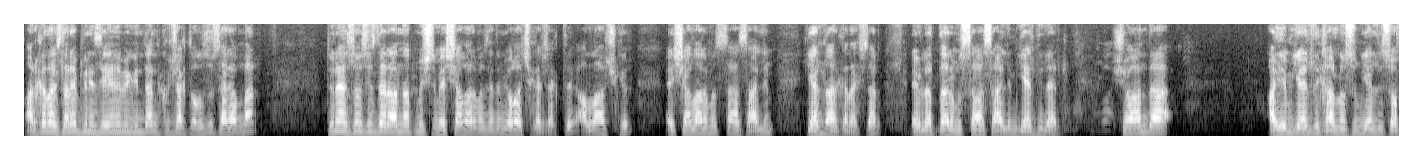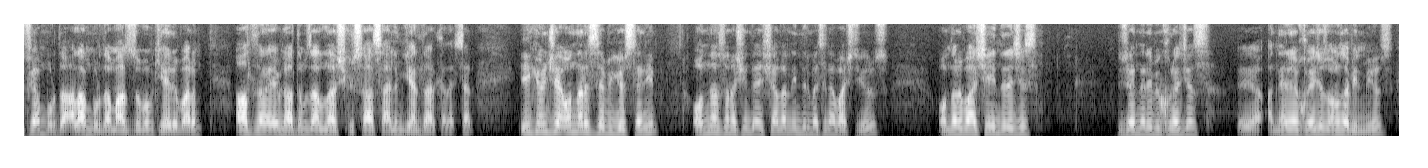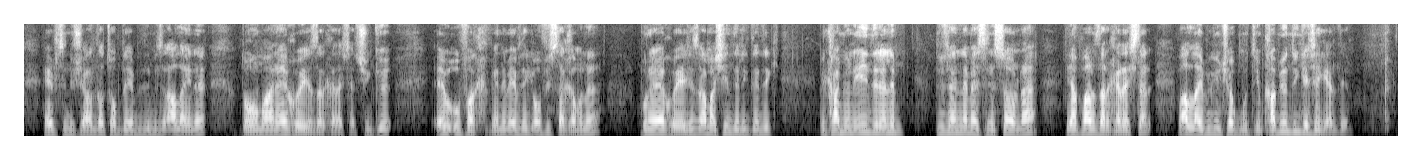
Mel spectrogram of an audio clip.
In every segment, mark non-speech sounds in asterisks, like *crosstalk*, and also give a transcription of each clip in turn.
Arkadaşlar hepinize yeni bir günden kucak dolusu selamlar. Dün en son sizlere anlatmıştım eşyalarımız dedim yola çıkacaktı. Allah'a şükür eşyalarımız sağ salim geldi arkadaşlar. Evlatlarımız sağ salim geldiler. Şu anda ayım geldi, Carlos'um geldi, Sofyan burada, Alan burada, Mazlumum, Kehribar'ım. Altı tane evladımız Allah'a şükür sağ salim geldi arkadaşlar. İlk önce onları size bir göstereyim. Ondan sonra şimdi eşyaların indirmesine başlıyoruz. Onları bahçeye indireceğiz. Düzenleri bir kuracağız. Ee, nereye koyacağız onu da bilmiyoruz. Hepsini şu anda toplayabildiğimizin alayını doğumhaneye koyacağız arkadaşlar. Çünkü ev ufak. Benim evdeki ofis takımını buraya koyacağız. Ama şimdilik dedik bir kamyonu indirelim. Düzenlemesini sonra yaparız arkadaşlar. Vallahi bugün çok mutluyum. Kamyon dün gece geldi.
